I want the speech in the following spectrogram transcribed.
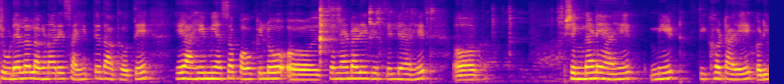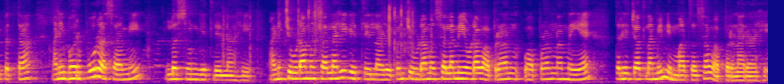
चिवड्याला लागणारे साहित्य दाखवते. हे आहे मी असा पाव किलो चणाडाळी डाळी घेतलेले आहेत. शेंगदाणे आहेत मीठ तिखट आहे कढीपत्ता आणि भरपूर असा मी लसूण घेतलेला आहे. आणि चिवडा मसालाही घेतलेला आहे. पण चिवडा मसाला मी एवढा वापरणार वापरणार नाही आहे तर ह्याच्यातला मी निम्माचा असा वापरणार आहे.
